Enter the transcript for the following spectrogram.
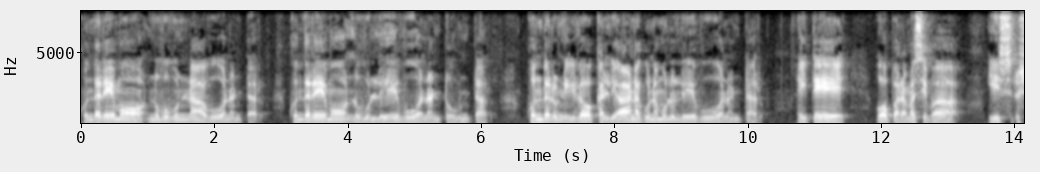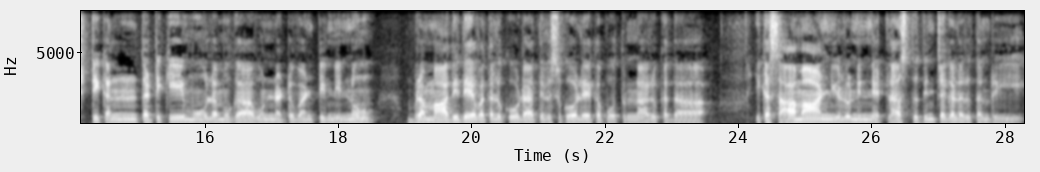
కొందరేమో నువ్వు ఉన్నావు అని అంటారు. కొందరేమో నువ్వు లేవు అని అంటూ ఉంటారు. కొందరు నీలో కళ్యాణ గుణములు లేవు అని అంటారు. అయితే ఓ పరమశివ ఈ సృష్టికంతటికీ మూలముగా ఉన్నటువంటి నిన్ను బ్రహ్మాది దేవతలు కూడా తెలుసుకోలేకపోతున్నారు కదా. ఇక సామాన్యులు నిన్నెట్లా స్థుతించగలరు తండ్రి?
